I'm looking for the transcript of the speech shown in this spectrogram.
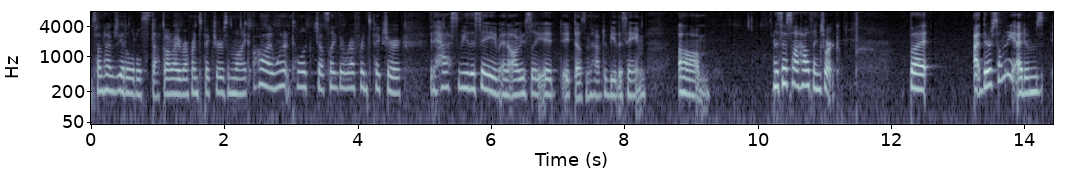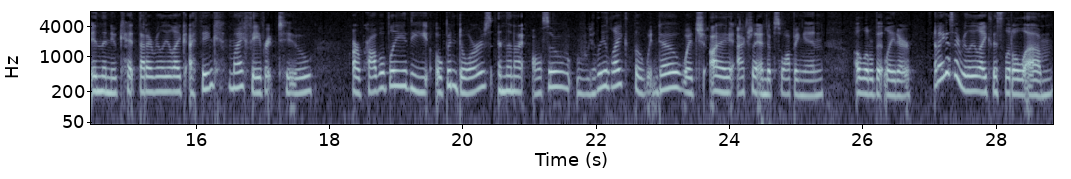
sometimes get a little stuck on my reference pictures and I'm like, oh, I want it to look just like the reference picture. It has to be the same, and obviously it, it doesn't have to be the same. Um, because that's not how things work. But I, there's so many items in the new kit that I really like. I think my favorite two are probably the open doors, and then I also really like the window, which I actually end up swapping in a little bit later. And I guess I really like this little um,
